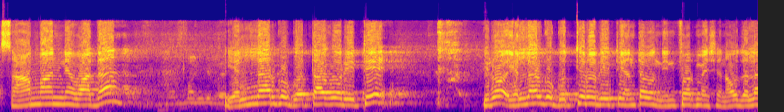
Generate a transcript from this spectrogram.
ಸಾಮಾನ್ಯವಾದ, ಎಲ್ಲರಿಗೂ ಗೊತ್ತಾಗೋ ರೀತಿ, ಇರೋ, ಎಲ್ಲರಿಗೂ ಗೊತ್ತಿರೋ ರೀತಿ ಅಂತ ಒಂದು ಇನ್ಫಾರ್ಮೇಶನ್ ಹೌದಲ್ಲ?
